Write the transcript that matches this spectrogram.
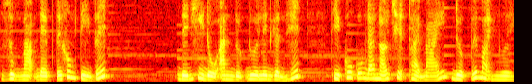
Dùng mạo đẹp tới không tì vết. Đến khi đồ ăn được đưa lên gần hết, thì cô cũng đã nói chuyện thoải mái được với mọi người.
